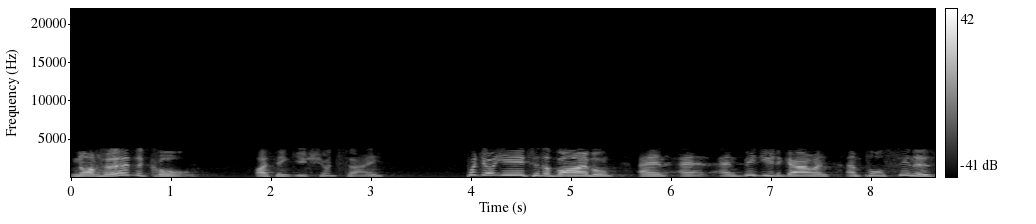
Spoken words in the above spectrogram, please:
Not heard the call, I think you should say. Put your ear to the Bible and, and, and bid you to go and, and pull sinners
